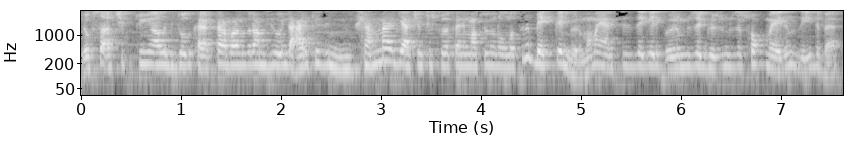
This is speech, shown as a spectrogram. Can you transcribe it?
Yoksa açık dünyalı bir dolu karakter barındıran bir oyunda herkesin mükemmel gerçekçi surat animasyonları olmasını beklemiyorum. Ama yani siz de gelip önümüze gözümüze sokmayaydınız iyiydi be.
